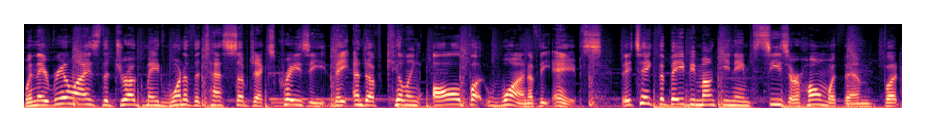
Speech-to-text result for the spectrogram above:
When they realized the drug made one of the test subjects crazy, they end up killing all but one of the apes. They take the baby monkey named Caesar home with them, but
